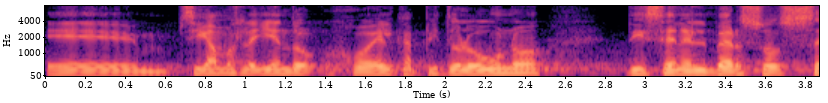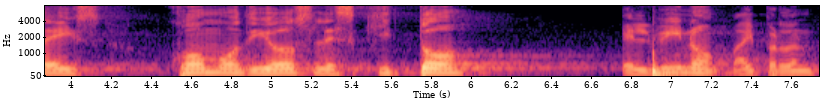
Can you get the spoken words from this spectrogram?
eh, sigamos leyendo Joel capítulo 1, dice en el verso 6, cómo Dios les quitó el vino, ay perdón,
